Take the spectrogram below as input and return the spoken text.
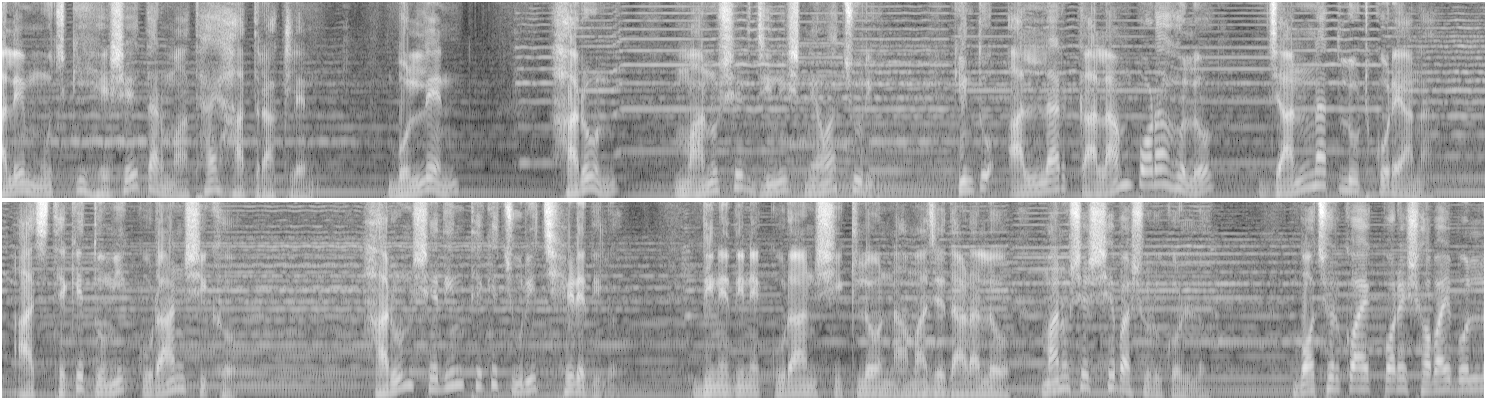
আলেম মুচকি হেসে তার মাথায় হাত রাখলেন। বললেন, হারুন, মানুষের জিনিস নেওয়া চুরি, কিন্তু আল্লাহর কালাম পড়া হলো জান্নাত লুট করে আনা। আজ থেকে তুমি কুরআন শিখো। হারুন সেদিন থেকে চুরি ছেড়ে দিল। দিনে দিনে কুরআন শিখল, নামাজে দাঁড়াল, মানুষের সেবা শুরু করল। বছর কয়েক পরে সবাই বলল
